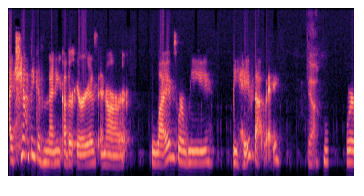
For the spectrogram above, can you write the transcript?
I can't think of many other areas in our lives where we behave that way. Yeah. we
